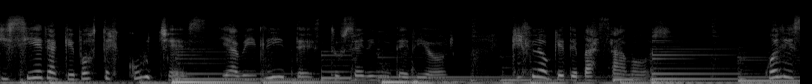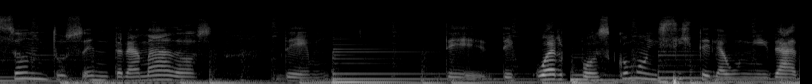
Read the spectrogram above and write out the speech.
Quisiera que vos te escuches y habilites tu ser interior. ¿Qué es lo que te pasa a vos? ¿Cuáles son tus entramados de, de, cuerpos? ¿Cómo hiciste la unidad?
